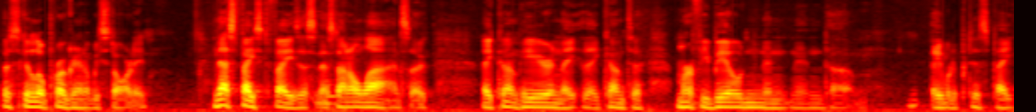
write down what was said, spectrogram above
but it's a good little program that we started. And that's face to face, that's, that's not online. So they come here and they, they come to Murphy Building and, and um, able to participate.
